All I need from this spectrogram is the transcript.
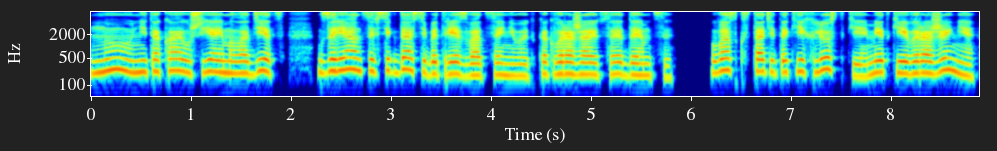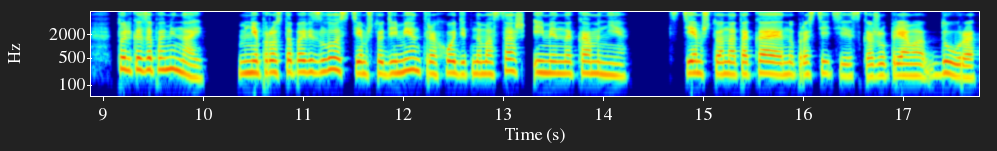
Ну, не такая уж я и молодец. Кзарианцы всегда себя трезво оценивают, как выражаются эдемцы. У вас, кстати, такие хлесткие, меткие выражения, только запоминай. Мне просто повезло с тем, что Дементра ходит на массаж именно ко мне. С тем, что она такая, ну, простите, скажу прямо, дура.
